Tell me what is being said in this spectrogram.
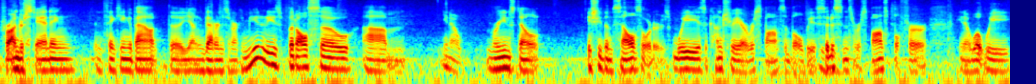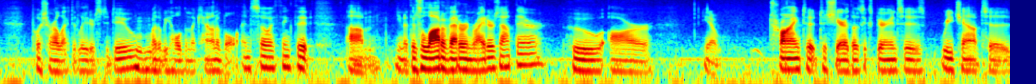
for understanding and thinking about the young veterans in our communities, but also, um, you know, Marines don't issue themselves orders. We as a country are responsible. We as citizens are responsible for, you know, what we push our elected leaders to do, whether we hold them accountable. And so I think that, um, you know, there's a lot of veteran writers out there who are, you know, trying to, to share those experiences, reach out to,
